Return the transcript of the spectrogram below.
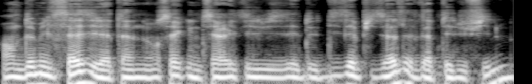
En 2016, il a annoncé qu'une série télévisée de 10 épisodes adaptés du film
